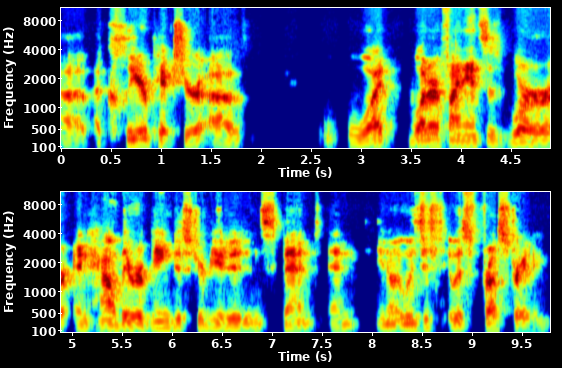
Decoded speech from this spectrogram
uh, a clear picture of what what our finances were and how they were being distributed and spent. And you know it was just it was frustrating.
